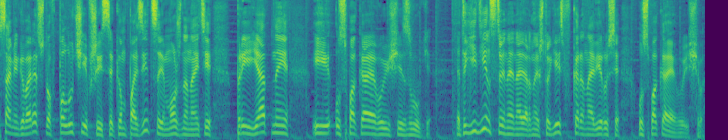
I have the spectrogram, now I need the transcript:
сами говорят, что в получившейся композиции можно найти приятные и успокаивающие звуки. Это единственное, наверное, что есть в коронавирусе успокаивающего.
